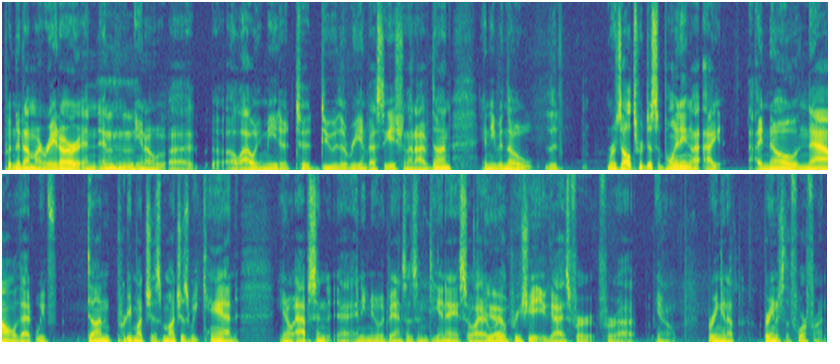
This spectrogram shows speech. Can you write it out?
putting it on my radar and and you know uh, allowing me to to do the reinvestigation that I've done, and even though the results were disappointing, I I, I know now that we've done pretty much as much as we can. You know, absent uh, any new advances in DNA, so I Yeah. really appreciate you guys for for uh, you know bringing up bringing it to the forefront.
